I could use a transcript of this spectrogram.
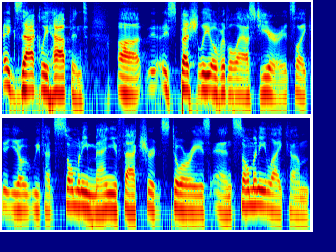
exactly happened, uh, especially over the last year. It's like, you know, we've had so many manufactured stories and so many like, um,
